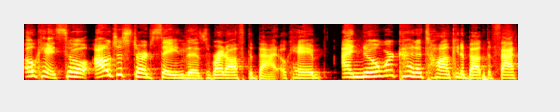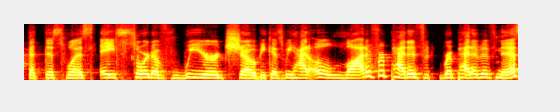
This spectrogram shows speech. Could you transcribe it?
Okay, so I'll just start saying this right off the bat, okay? I know we're kind of talking about the fact that this was a sort of weird show because we had a lot of repetitive repetitiveness.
